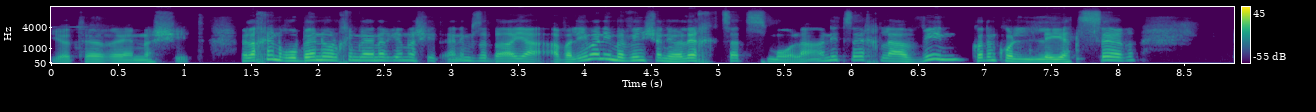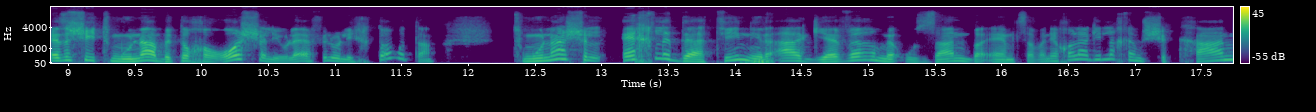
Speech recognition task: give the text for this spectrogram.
יותר אה, נשית. ולכן רובנו הולכים לאנרגיה נשית, אין עם זה בעיה. אבל אם אני מבין שאני הולך קצת שמאלה, אני צריך להבין, קודם כל לייצר איזושהי תמונה בתוך הראש שלי, אולי אפילו לכתוב אותה, תמונה של איך לדעתי נראה גבר מאוזן באמצע ואני יכול להגיד לכם שכאן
